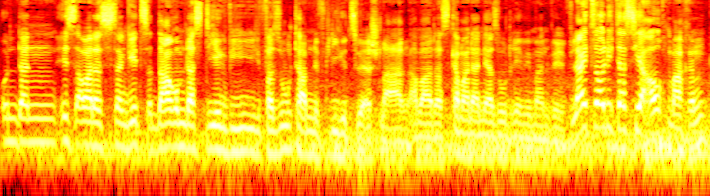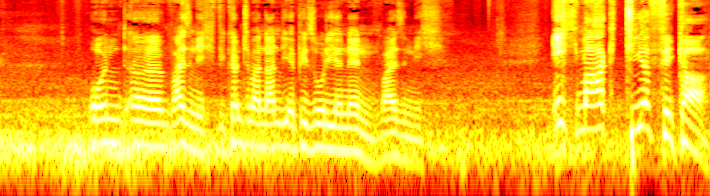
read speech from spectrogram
Und dann ist aber das, dann geht es darum, dass die irgendwie versucht haben, eine Fliege zu erschlagen. Aber das kann man dann ja so drehen, wie man will. Vielleicht sollte ich das hier auch machen. Und äh, weiß ich nicht, wie könnte man dann die Episode hier nennen? Weiß ich nicht. Ich mag Tierficker.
